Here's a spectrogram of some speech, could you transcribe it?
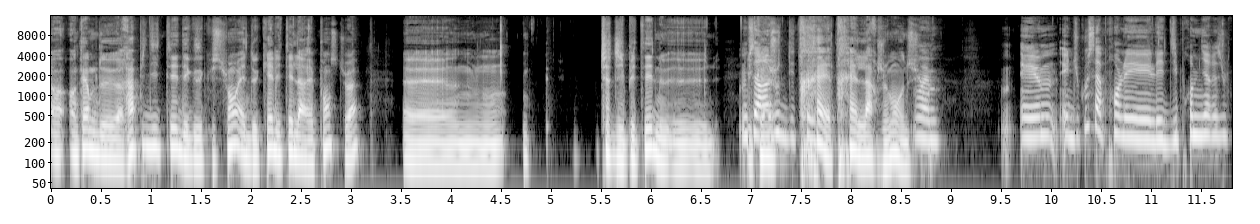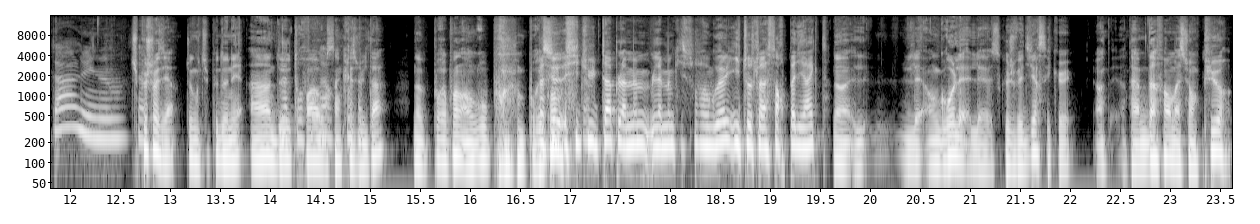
en, en termes de rapidité d'exécution et de qualité de la réponse, tu vois. Euh, ChatGPT ne- euh, ça rajoute des trucs. très très largement au-dessus. Ouais. Et, et du coup, ça prend les, les 10 premiers résultats les- Tu peux choisir. Donc tu peux donner 1, 2, La 3 ou profondeur, 5 en fait. résultats. Non, pour répondre, en gros, pour, pour Parce répondre. que si tu tapes la même, la même question sur Google, il te la sort pas direct? Non, le- le- en gros, le- le- ce que je veux dire, c'est que en, en termes d'information pure,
